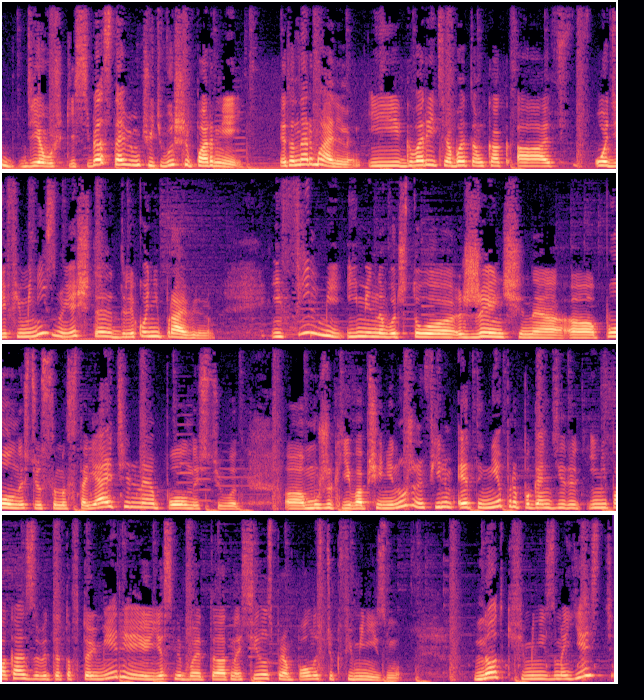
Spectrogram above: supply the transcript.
девушки, себя ставим чуть выше парней. Это нормально. И говорить об этом как о оде феминизму, я считаю далеко неправильным. И в фильме именно вот что женщина э, полностью самостоятельная, полностью вот мужик ей вообще не нужен, фильм это не пропагандирует и не показывает это в той мере, если бы это относилось прям полностью к феминизму. Нотки феминизма есть,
